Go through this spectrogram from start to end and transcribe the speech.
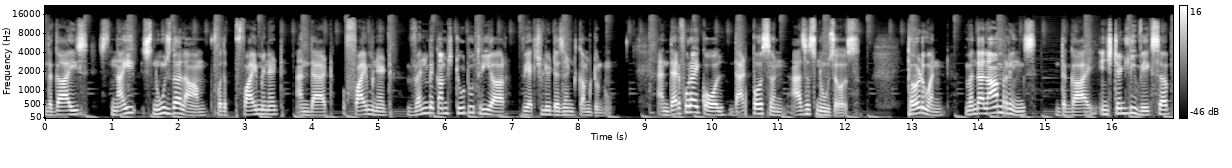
The guys sni- snooze the alarm for the 5 minute and that 5 minute when becomes 2 to 3 hour we actually doesn't come to know. And therefore i call that person as a snoozers. Third one when the alarm rings the guy instantly wakes up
